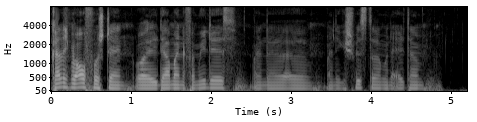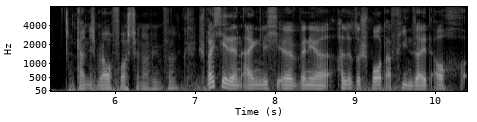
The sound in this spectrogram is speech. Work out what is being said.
Kann ich mir auch vorstellen, weil da meine Familie ist, meine, äh, meine Geschwister, meine Eltern. Kann ich mir auch vorstellen, auf jeden Fall. Sprecht ihr denn eigentlich, äh, wenn ihr alle so sportaffin seid, auch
